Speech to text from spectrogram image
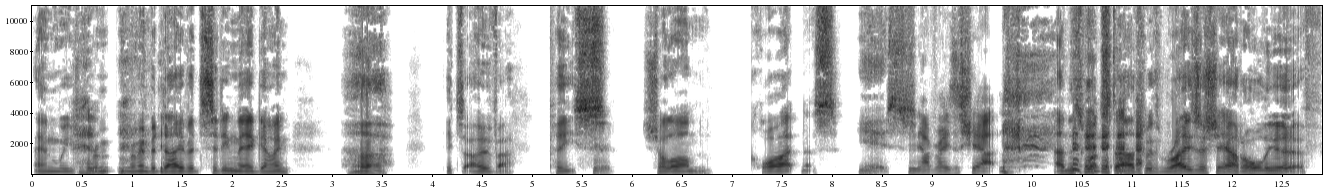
And we rem- remember David sitting there going, it's over. Peace, shalom, quietness. Yes. now raise a shout. and this one starts with raise a shout, all the earth.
